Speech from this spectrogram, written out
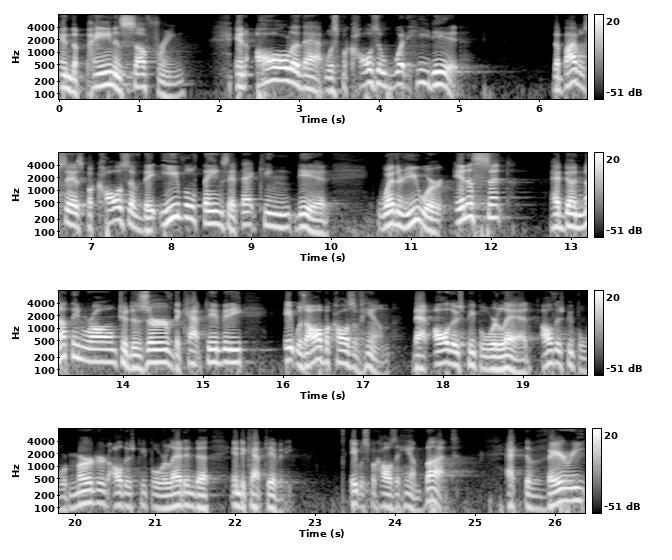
and the pain and suffering, and all of that was because of what he did. The Bible says, because of the evil things that that king did, whether you were innocent, had done nothing wrong to deserve the captivity, it was all because of him that all those people were led, all those people were murdered, all those people were led into, into captivity. It was because of him. But at the very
